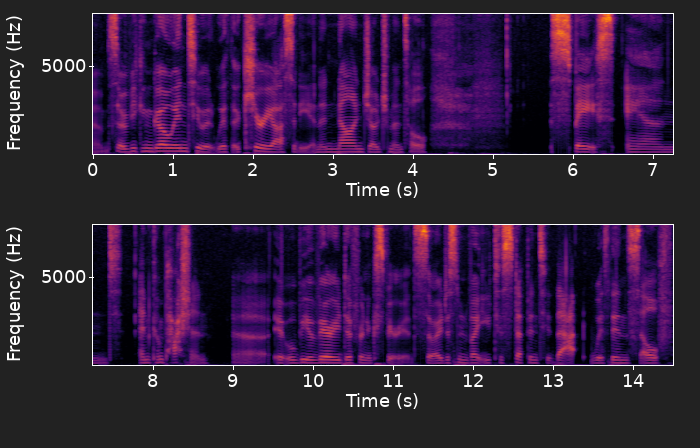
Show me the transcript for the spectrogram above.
Um, so if you can go into it with a curiosity and a non-judgmental space and and compassion, uh, it will be a very different experience. So I just invite you to step into that within self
